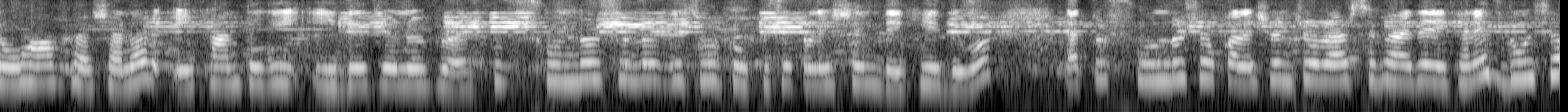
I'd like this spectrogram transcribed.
নোহা ফ্যাশনের এখান থেকে ঈদের জন্য খুব সুন্দর সুন্দর কিছু টু পিসের কালেকশন দেখিয়ে দেবো। এত সুন্দর সব কালেকশন চলে আসছে ভাইদের এখানে। দুশো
